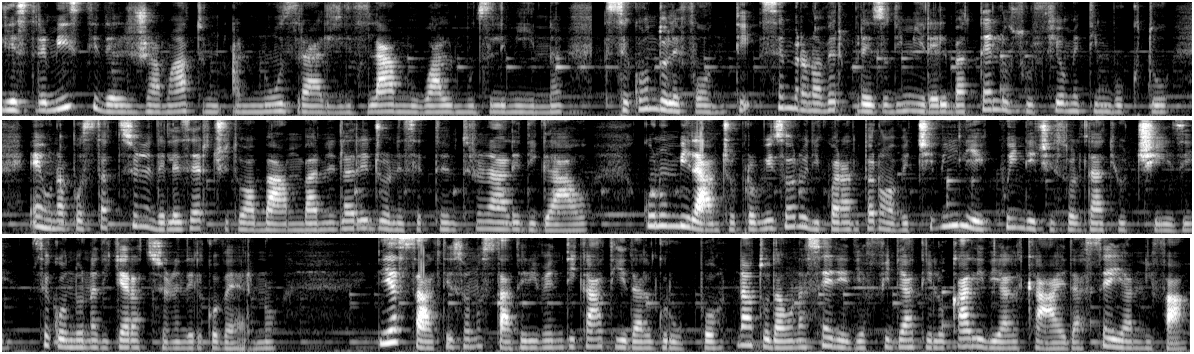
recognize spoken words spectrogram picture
Gli estremisti del Jamaat al-Nusra al-Islam wal Muslimin, secondo le fonti, sembrano aver preso di mira il battello sul fiume Timbuktu e una postazione dell'esercito a Bamba nella regione settentrionale di Gao, con un bilancio provvisorio di 49 civili e 15 soldati uccisi, secondo una dichiarazione del governo. Gli assalti sono stati rivendicati dal gruppo, nato da una serie di affiliati locali di Al-Qaeda sei anni fa,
